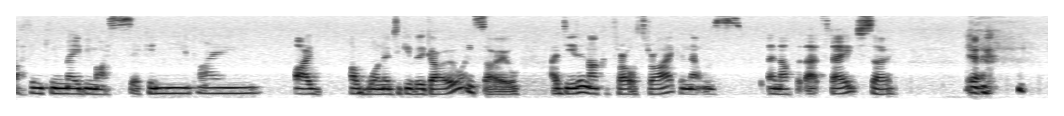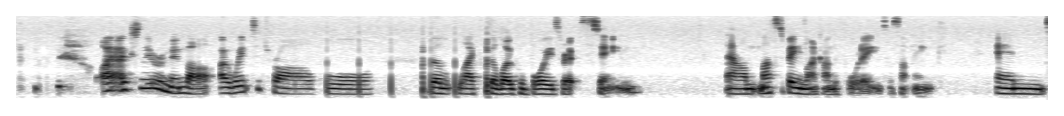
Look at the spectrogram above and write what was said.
I think in maybe my second year playing, I I wanted to give it a go, and so I did, and I could throw a strike, and that was enough at that stage. So, yeah. I actually remember I went to trial for the like the local boys reps team. Um, must have been like under 14s or something, and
